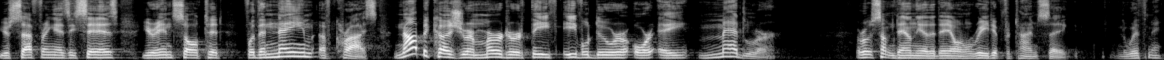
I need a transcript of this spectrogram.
You're suffering, as he says, you're insulted for the name of Christ. Not because you're a murderer, thief, evildoer, or a meddler. I wrote something down the other day. I want to read it for time's sake. You with me?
